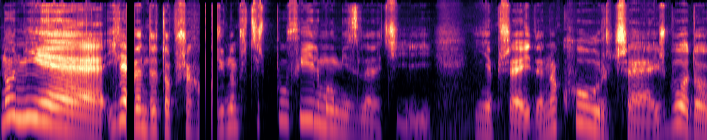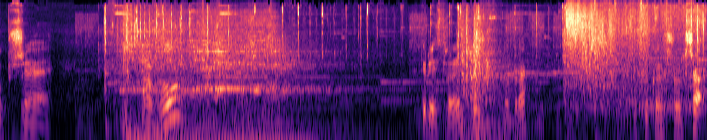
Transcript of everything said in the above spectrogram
No nie! Ile będę to przechodził? No przecież pół filmu mi zleci i, i nie przejdę. No kurczę, już było dobrze. Znowu? Z której strony? Tu, dobra. A tu control shock.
